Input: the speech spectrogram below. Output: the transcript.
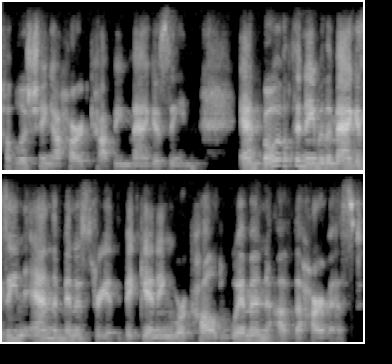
publishing a hard copy magazine. And both the name of the magazine and the ministry at the beginning were called Women of the Harvest.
